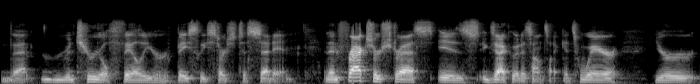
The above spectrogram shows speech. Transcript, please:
that material failure basically starts to set in. And then fracture stress is exactly what it sounds like. It's where your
